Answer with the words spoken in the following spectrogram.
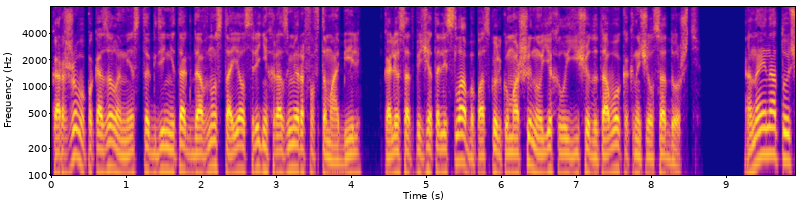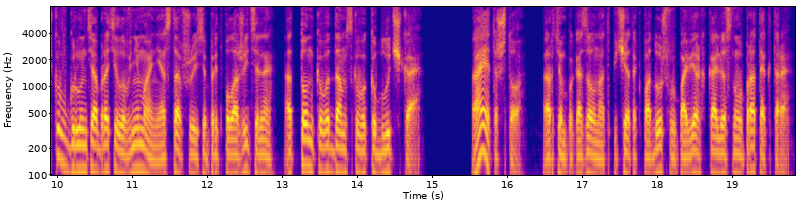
Коржова показала место, где не так давно стоял средних размеров автомобиль. Колеса отпечатались слабо, поскольку машина уехала еще до того, как начался дождь. Она и на точку в грунте обратила внимание, оставшуюся предположительно от тонкого дамского каблучка. «А это что?» — Артем показал на отпечаток подошвы поверх колесного протектора.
